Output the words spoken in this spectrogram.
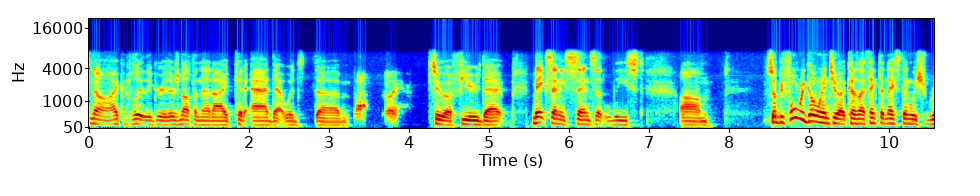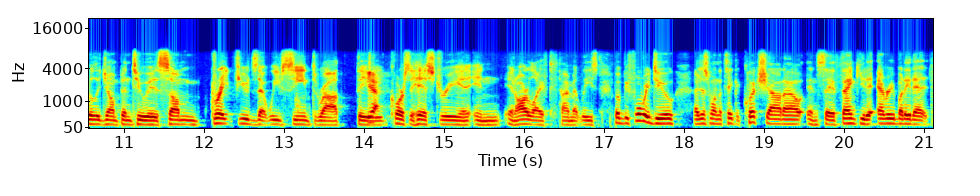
No, I completely agree. There's nothing that I could add that would um, really. to a feud that makes any sense at least. Um, so before we go into it, because I think the next thing we should really jump into is some great feuds that we've seen throughout the Yeah. course of history in, in in our lifetime at least. But before we do, I just want to take a quick shout out and say thank you to everybody that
